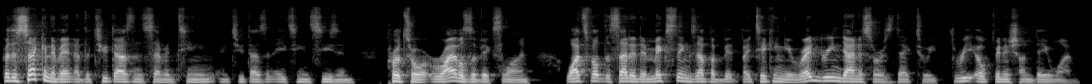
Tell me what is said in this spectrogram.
For the second event of the 2017 and 2018 season, Pro Tour Rivals of Ixalan, Watsfeldt decided to mix things up a bit by taking a red green dinosaurs deck to a 3 0 finish on day one.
